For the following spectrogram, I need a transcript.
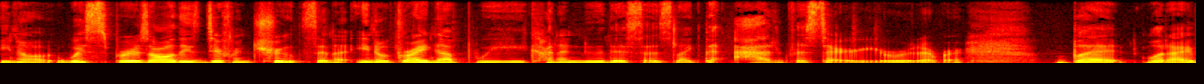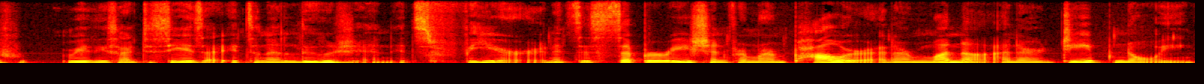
you know whispers all these different truths. And uh, you know growing up we kind of knew this as like the adversary or whatever. But what i've really started to see is that it's an illusion. It's fear and it's this separation from our power and our mana and our deep knowing.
